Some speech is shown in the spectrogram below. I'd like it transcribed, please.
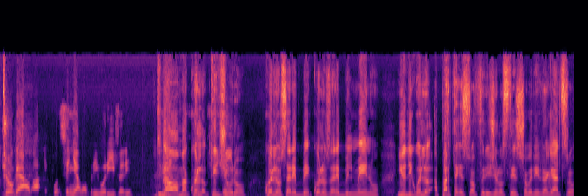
giocava e consegnava frigoriferi No, ma quello ti giuro, quello sarebbe, quello sarebbe il meno. Io di quello, a parte che sono felice lo stesso per il ragazzo,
